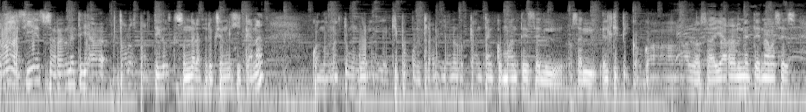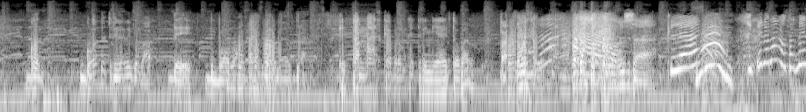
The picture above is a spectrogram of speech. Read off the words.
No, así es, o sea, realmente ya todos los partidos que son de la selección mexicana, cuando no un gol del equipo contrario, ya no lo cantan como antes el, o sea, el, el típico gol, o sea, ya realmente nada más es gol, gol de Trinidad y Tobago, de, de Tobago, ya. Que está más cabrón que Trinidad y Tobago. O sea, Claro. Pero vamos, también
